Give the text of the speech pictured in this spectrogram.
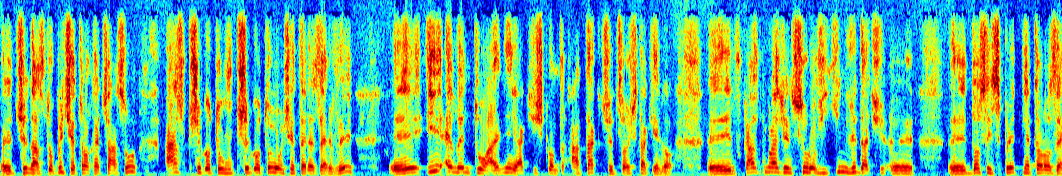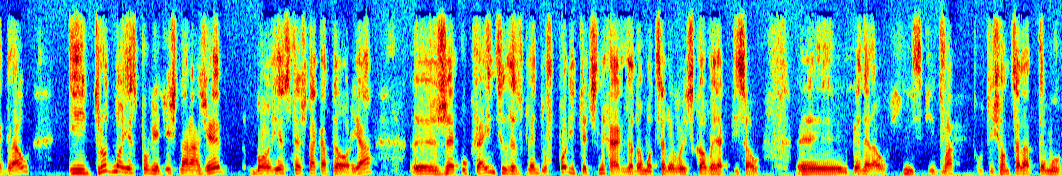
yy, czy na zdobycie trochę czasu, aż przygotują się te rezerwy y, i ewentualnie jakiś kontratak czy coś takiego. Y, w każdym razie Surowikin wydać y, dosyć sprytnie to rozegrał i trudno jest powiedzieć na razie, bo jest też taka teoria, że Ukraińcy ze względów politycznych, a jak wiadomo cele wojskowe, jak pisał generał chiński dwa pół tysiąca lat temu,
